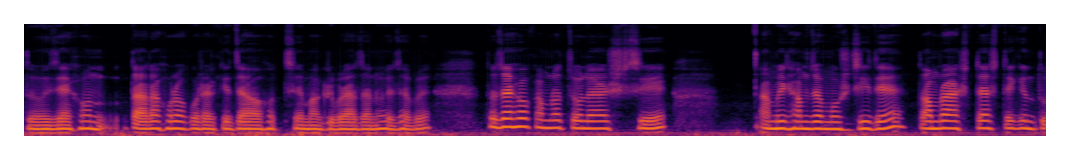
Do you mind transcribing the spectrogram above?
তো ওই যে এখন তাড়াহুড়া করে আর কি যাওয়া হচ্ছে, মাগরিবের আজান হয়ে যাবে। তো যাই হোক, আমরা চলে আসছি আমির হামজা মসজিদে। তো আমরা আসতে আসতে কিন্তু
